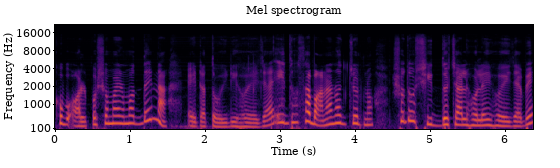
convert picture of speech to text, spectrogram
খুব অল্প সময়ের মধ্যেই না এটা তৈরি হয়ে যায়। এই ধোসা বানানোর জন্য শুধু সিদ্ধ চাল হলেই হয়ে যাবে।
